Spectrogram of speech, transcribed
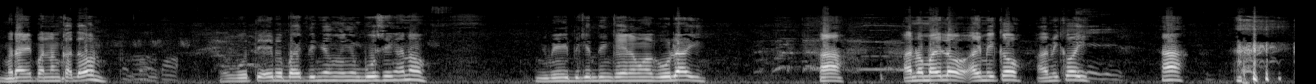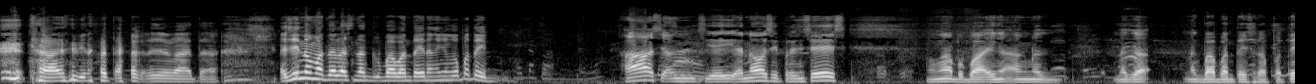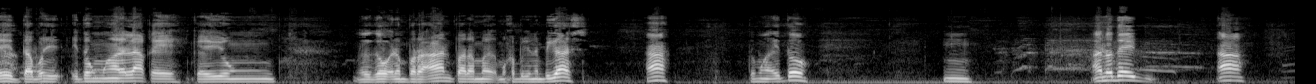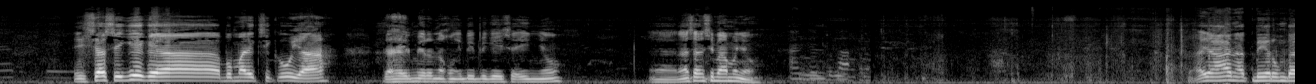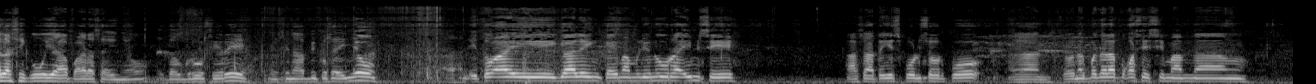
Madami pang langka doon. Opo. Mabuti ay mabait din yung, yung busing ano. Binibigyan din kayo ng mga gulay. Ha? Ano Milo? Ay Miko? Ay Mikoy? Ha? Tawa, binatawa ka na sa bata. Ay sino madalas nagbabantay ng inyong kapatid? Po. Ah, si ang si ano, si Princess. O nga, babae nga ang nag nag nagbabantay sa kapatid. Tapos itong mga lalaki, kayo yung gagawa ng paraan para ma- makabili ng bigas. Ha? Ito mga ito. Hmm. Ano Dave? Ah. Siya, sige, kaya bumalik si kuya dahil meron akong ibibigay sa inyo. Ayan, nasaan si mama nyo? Andun pa. Ayan, at mayroong dala si kuya para sa inyo. Ito, grocery. Yung sinabi ko sa inyo. Ito ay galing kay Ma'am Leonora MC. ah, sa ating sponsor po. Ayan. So, nagpadala po kasi si Ma'am ng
